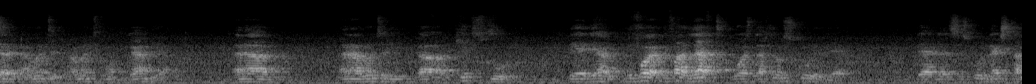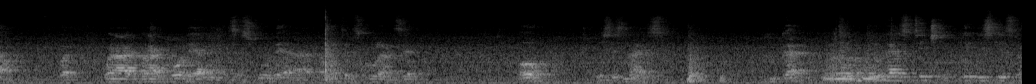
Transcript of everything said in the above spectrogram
I went to, I went to Gambia. And, um, and I went to the, uh, the kids' school. They, they have, before, before I left, was there's no school in there. there. There's a school next town. But when I, when I go there, and it's a school there, and I, I went to the school and I said, oh, this is nice. You got, you guys teach these kids to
